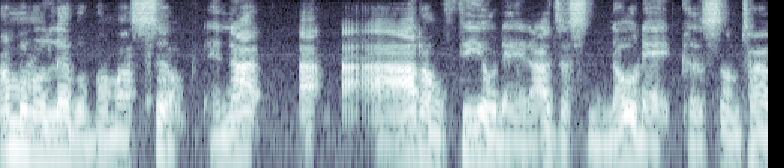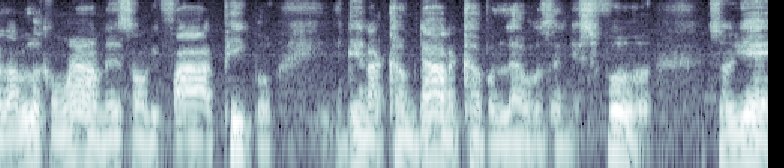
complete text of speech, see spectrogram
I'm on a level by myself, and I I, I don't feel that. I just know that because sometimes I look around and it's only five people, and then I come down a couple levels and it's full. So yeah,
